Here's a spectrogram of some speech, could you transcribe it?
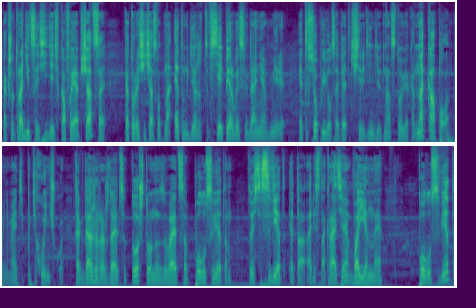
Так что традиция сидеть в кафе и общаться, которая сейчас вот на этом держится все первые свидания в мире – это все появилось опять-таки в середине 19 века. Накапало, понимаете, потихонечку. Тогда же рождается то, что называется полусветом. То есть свет — это аристократия, военная. Полусвет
